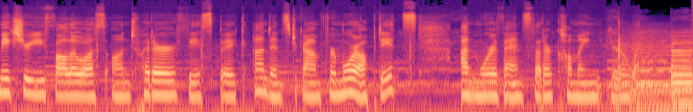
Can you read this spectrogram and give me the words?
Make sure you follow us on Twitter, Facebook, and Instagram for more updates and more events that are coming your way.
